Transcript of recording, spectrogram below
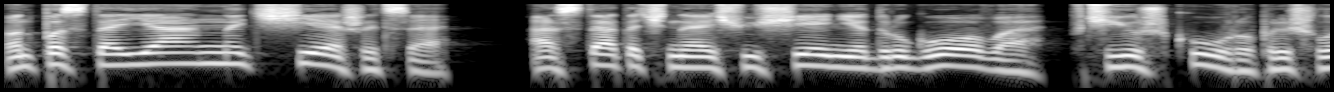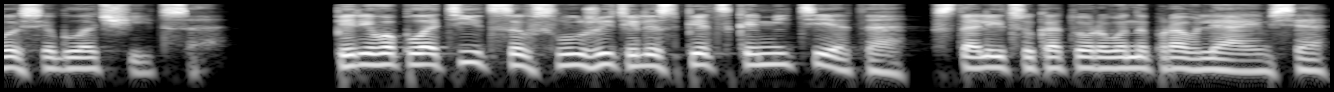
Он постоянно чешется. Остаточное ощущение другого, в чью шкуру пришлось облачиться перевоплотиться в служителя спецкомитета, в столицу которого направляемся.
